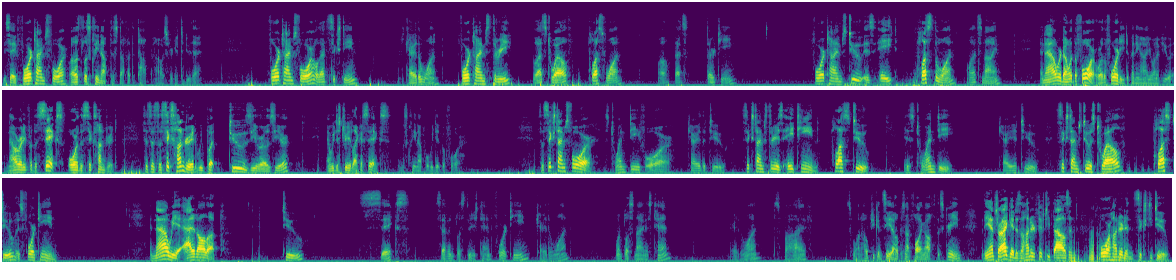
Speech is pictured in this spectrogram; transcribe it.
We say 4 times 4, well let's, let's clean up this stuff at the top. I always forget to do that. 4 times 4, well that's 16. Carry the 1. 4 times 3, well that's 12. Plus 1, well that's 13. 4 times 2 is 8. Plus the 1, well that's 9. And now we're done with the 4, or the 40, depending on how you want to view it. Now we're ready for the 6, or the 600. Since it's the 600, we put two zeros here, and we just treat it like a 6. And let's clean up what we did before. So 6 times 4 is 24. Carry the 2. 6 times 3 is 18. Plus 2 is 20. Carry a 2. 6 times 2 is 12. Plus 2 is 14. And now we add it all up. 2, 6, 7 plus 3 is 10, 14, carry the 1. 1 plus 9 is 10, carry the 1, it's 5, it's 1. I hope you can see it, I hope it's not falling off the screen. But the answer I get is 150,462.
